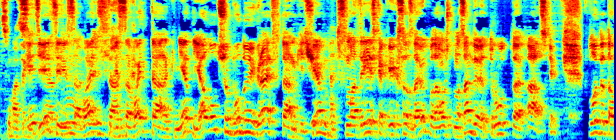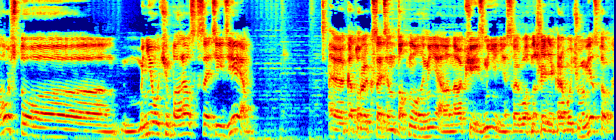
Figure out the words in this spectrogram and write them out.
смотреть Сидеть и рисовать, танк. рисовать танк. Нет, я лучше буду играть в танки, чем смотреть, как их создают, потому что на самом деле труд адский. Вплоть до того, что э, мне очень понравилась, кстати, идея э, которая, кстати, натолкнула на меня на вообще изменение своего отношения к рабочему месту.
